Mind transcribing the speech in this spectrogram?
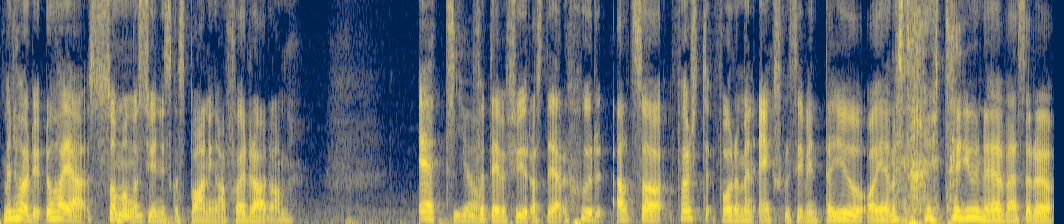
Men hör du, då har jag så många mm. cyniska spaningar, får jag dra dem? Ett, ja. för TV4s del. Hur, alltså, först får de en exklusiv intervju och genast när intervjun är över så då,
